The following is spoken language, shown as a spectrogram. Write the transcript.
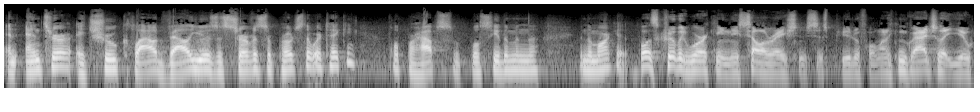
and enter a true cloud value as a service approach that we're taking, well, perhaps we'll see them in the in the market. Well, it's clearly working. The acceleration is just beautiful. I want to congratulate you.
